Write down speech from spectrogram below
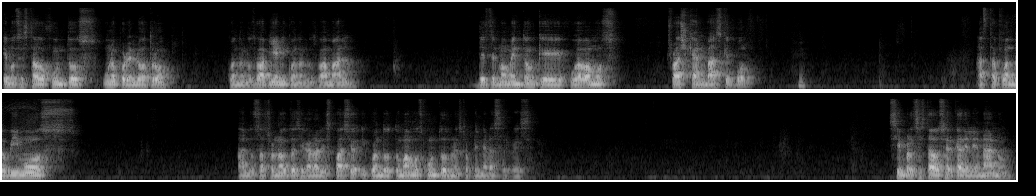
Hemos estado juntos uno por el otro cuando nos va bien y cuando nos va mal. Desde el momento en que jugábamos trash can basketball hasta cuando vimos a los astronautas llegar al espacio y cuando tomamos juntos nuestra primera cerveza. Siempre has estado cerca del enano.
